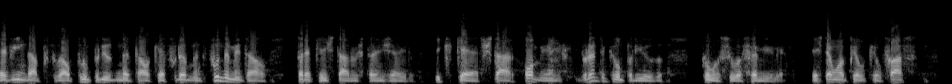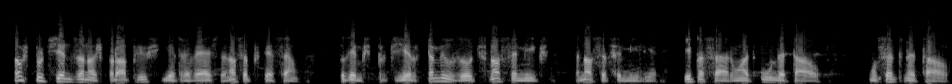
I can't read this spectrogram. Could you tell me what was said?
a vinda a Portugal pelo período de Natal, que é fundamental para quem está no estrangeiro e que quer estar, ao menos, durante aquele período, com a sua família. Este é um apelo que eu faço. Vamos proteger-nos a nós próprios e, através da nossa proteção, podemos proteger também os outros, nossos amigos, a nossa família e passar um, um Natal, um Santo Natal.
